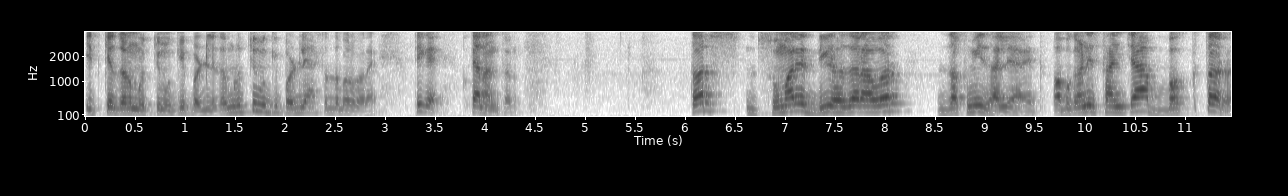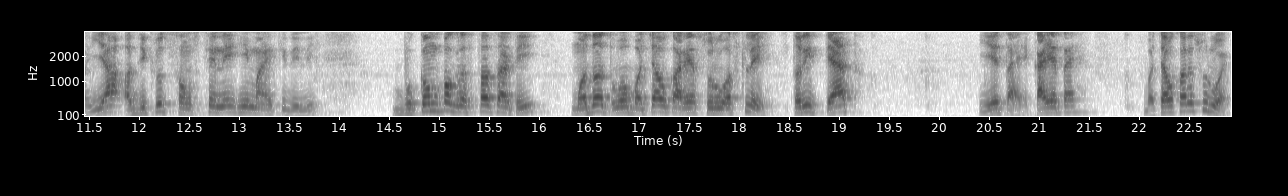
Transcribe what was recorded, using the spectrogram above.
इतके जण मृत्युमुखी पडले. तर मृत्युमुखी पडले हा शब्द बरोबर आहे. ठीक आहे? त्यानंतर तर सुमारे दीड हजारावर जखमी झाले आहेत. अफगाणिस्तानच्या बख्तर या अधिकृत संस्थेने ही माहिती दिली. भूकंपग्रस्तासाठी मदत व बचाव कार्य सुरू असले तरी त्यात येत आहे. काय येत आहे? बचाव कार्य सुरू आहे.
